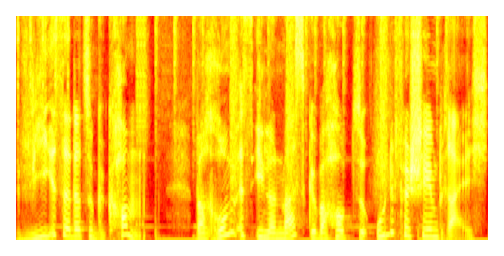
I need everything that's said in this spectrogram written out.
wie ist er dazu gekommen? Warum ist Elon Musk überhaupt so unverschämt reich?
